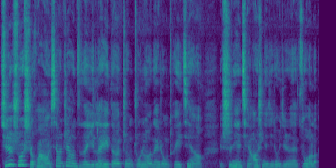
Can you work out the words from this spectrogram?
其实说实话哦，像这样子的一类的种种种的那种推荐啊。十年前、二十年前就已经人在做了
